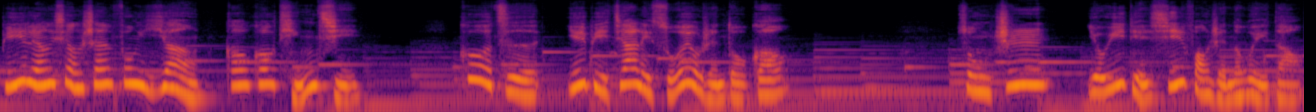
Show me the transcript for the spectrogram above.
鼻梁像山峰一样高高挺起，个子也比家里所有人都高。总之，有一点西方人的味道。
